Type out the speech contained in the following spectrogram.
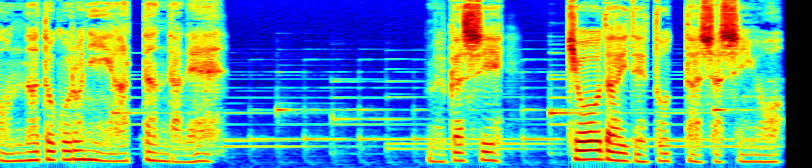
こんなところにあったんだね。昔、兄弟で撮った写真を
